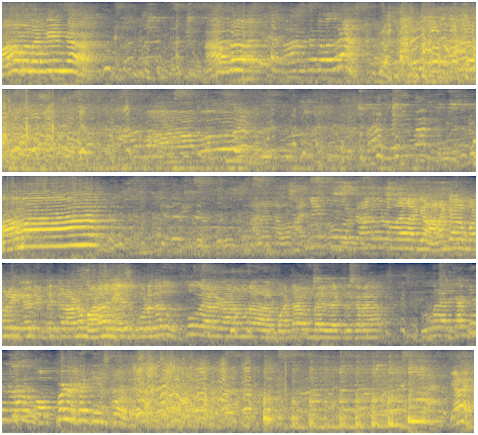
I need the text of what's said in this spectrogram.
மாமன் எங்கீங்க நான் தான் மாமா மல்லிகைப்பூ காணும்னு வேற அங்க அலங்காரம் பண்றது கேட்டுட்டு இருக்கிறாங்க மழை நேசு கொடுக்குறது உப்பு வேற பேர் கேட்டிருக்கிறேன். உங்களை கட்டினா ஒப்பனை கட்டி இருப்போம் ஏய்,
